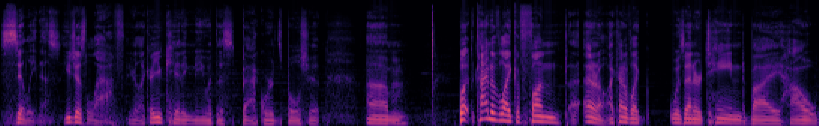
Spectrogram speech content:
silliness. You just laugh. You're like, "Are you kidding me with this backwards bullshit?" Um, but kind of like a fun. I- don't know. I kind of like was entertained by how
